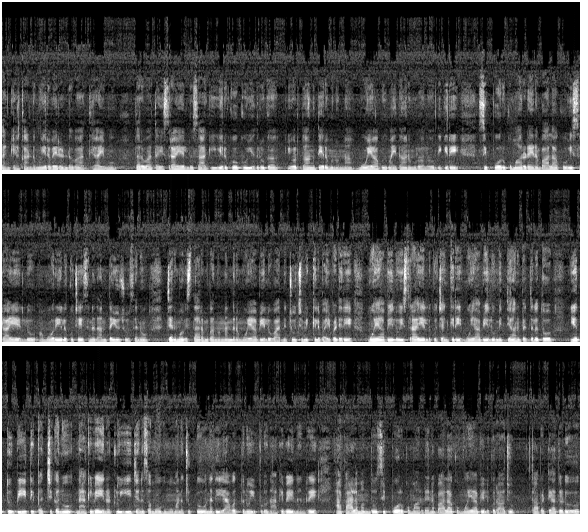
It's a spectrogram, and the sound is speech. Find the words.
సంఖ్యాకాండము ఇరవై రెండవ అధ్యాయము. తరువాత ఇస్రాయేళ్ళు సాగి ఎరుకోకు ఎదురుగా యొర్దాను తీరమునున్న మోయాబు మైదానములలో దిగిరి. సిప్పోరు కుమారుడైన బాలాకు ఇస్రాయేళ్ళు అమోరీలకు చేసినదంతయు చూసెను. జనము విస్తారంగా నున్నందున మోయాబీలు వారిని చూచి మిక్కిలి భయపడిరి. మోయాబీలు ఇస్రాయేళ్ళకు జంకిరి. మోయాబీలు మిథ్యాను పెద్దలతో ఎద్దు బీటి పచ్చికను నాకివేయినట్లు ఈ జనసమూహము మన చుట్టూ ఉన్నది. యావత్తును ఇప్పుడు నాకివేయనండ్రి ఆ కాలమందు సిప్పోరు కుమారుడైన బాలాకు మోయా మోయాబీలకు రాజు. కాబట్టి అతడు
